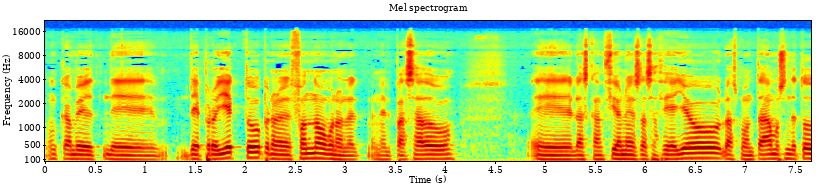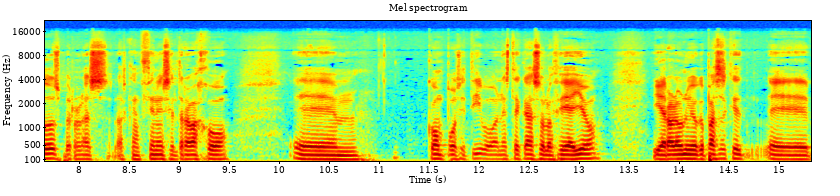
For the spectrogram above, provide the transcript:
un cambio de, de proyecto, pero en el fondo, bueno, en el pasado eh, las canciones las hacía yo, las montábamos entre todos, pero las, las canciones, el trabajo eh, compositivo, en este caso, lo hacía yo. Y ahora lo único que pasa es que eh,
